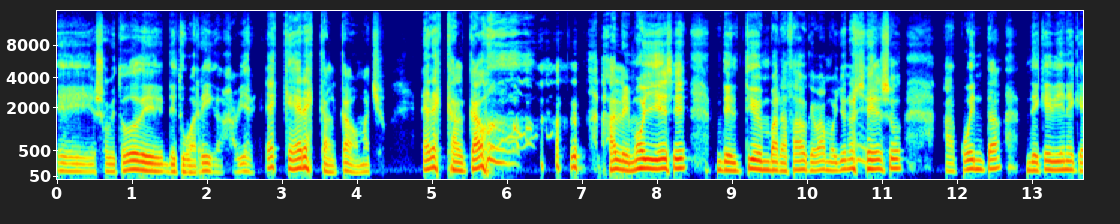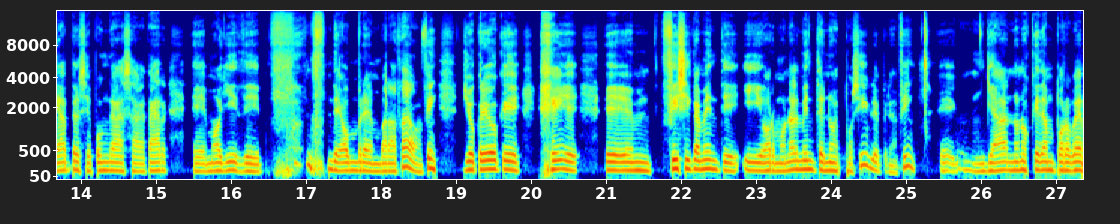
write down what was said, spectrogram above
eh, sobre todo de, tu barriga, Javier. Es que eres calcado, macho. Eres calcado al emoji ese del tío embarazado que vamos, yo no sé eso a cuenta de que viene que Apple se ponga a sacar emojis de, de hombre embarazado. En fin, yo creo que em, físicamente y hormonalmente no es posible, pero en fin, eh, ya no nos quedan por ver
